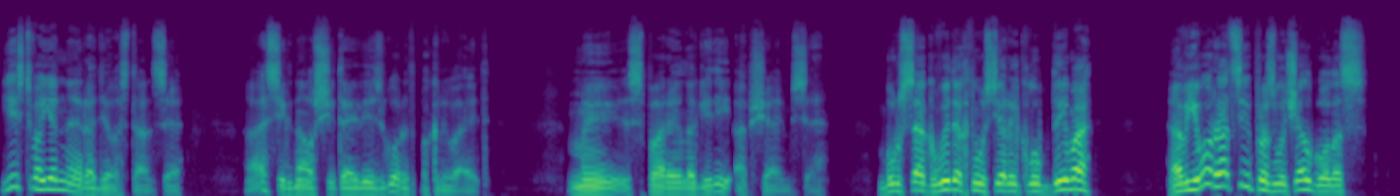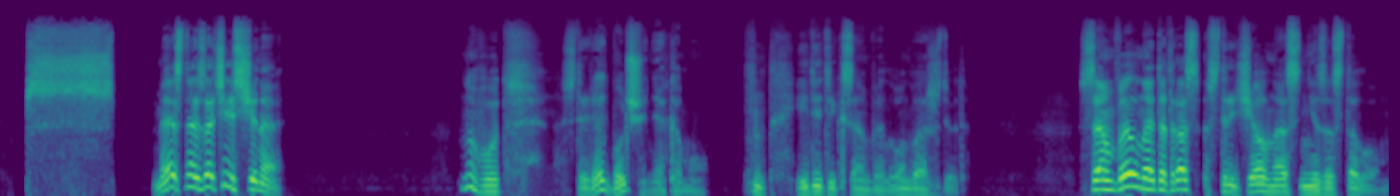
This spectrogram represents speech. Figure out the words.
есть военная радиостанция, а сигнал, считай, весь город покрывает. Мы с парой лагерей общаемся. Бурсак выдохнул серый клуб дыма, а в его рации прозвучал голос. «Псс! Местная зачищена!» Ну вот, стрелять больше некому. Хм, идите к Самвелу, он вас ждет. Самвел на этот раз встречал нас не за столом.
